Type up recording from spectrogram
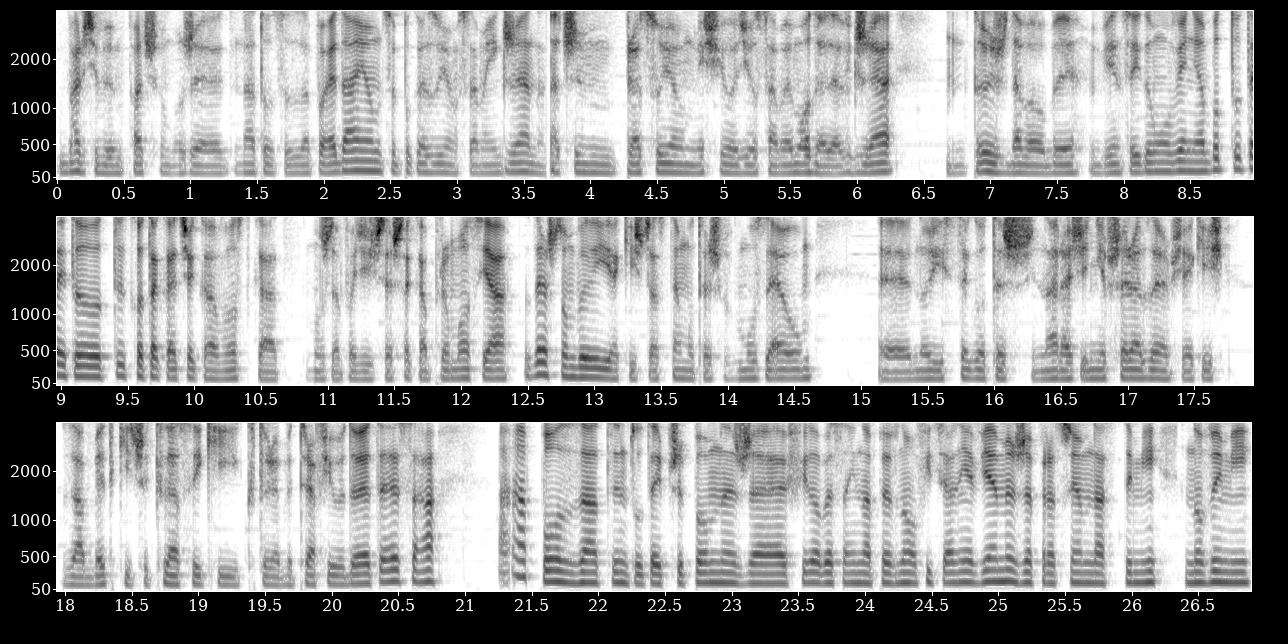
Bardziej bym patrzył może na to, co zapowiadają, co pokazują w samej grze, na czym pracują, jeśli chodzi o same modele w grze. Mm, To już dawałoby więcej do mówienia, bo tutaj to tylko taka ciekawostka, można powiedzieć też taka promocja. Zresztą byli jakiś czas temu też w muzeum, e, no i z tego też na razie nie przeradzają się jakieś zabytki czy klasyki, które by trafiły do ETS-a. A poza tym tutaj przypomnę, że w chwili obecnej na pewno oficjalnie wiemy, że pracują nad tymi nowymi,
